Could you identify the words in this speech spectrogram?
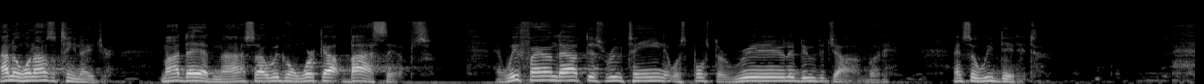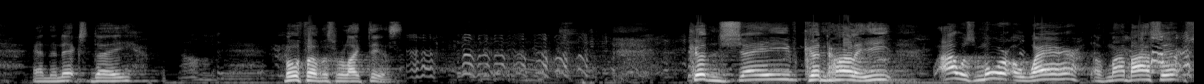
I know when I was a teenager, my dad and I said we're going to work out biceps. And we found out this routine, it was supposed to really do the job, buddy. And so we did it. And the next day, both of us were like this. couldn't shave, couldn't hardly eat. I was more aware of my biceps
